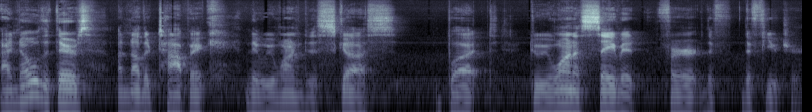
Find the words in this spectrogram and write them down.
I, I know that there's another topic that we wanted to discuss, but do we want to save it for the the future.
